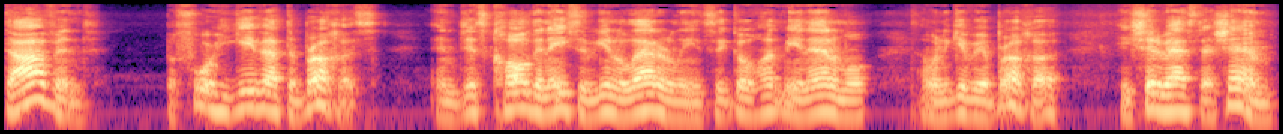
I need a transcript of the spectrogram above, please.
davened before he gave out the brachas and just called an Esav unilaterally and said, "Go hunt me an animal. I want to give you a bracha." He should have asked Hashem,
